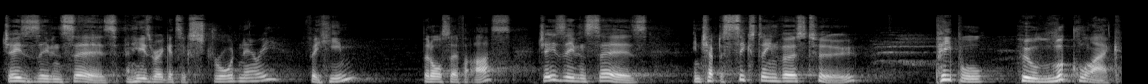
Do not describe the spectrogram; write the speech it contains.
Jesus even says, and here's where it gets extraordinary for him, but also for us. Jesus even says in chapter 16, verse 2, people who look like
